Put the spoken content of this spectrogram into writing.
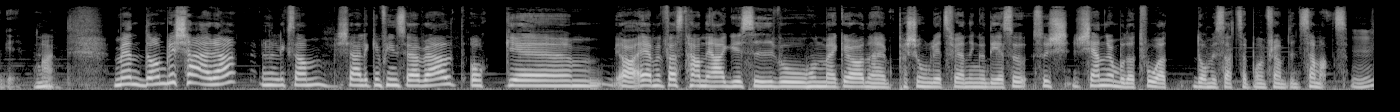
okej. Mm. Nej. Men de blir kära. Eh, Liksom, kärleken finns överallt och eh, ja, även fast han är aggressiv och hon märker av den här personlighetsförändringen och det så, så känner de båda två att de vill satsa på en framtid tillsammans. Mm.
